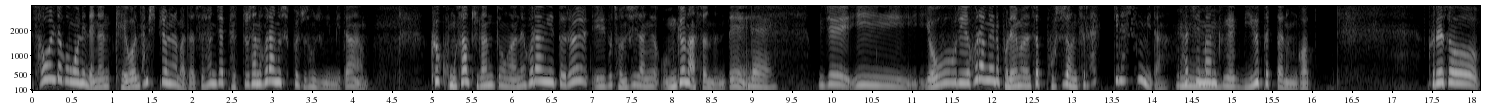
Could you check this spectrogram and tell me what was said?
서울대공원이 내년 개원 30주년을 맞아서 현재 백두산 호랑이 숲을 조성 중입니다. 그 공사 기간 동안에 호랑이들을 일부 전시장에 옮겨놨었는데 네. 이제 이 여울이 호랑이를 보내면서 보수 장치를 했긴 했습니다. 하지만 음. 그게 미흡했다는 것. 그래서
